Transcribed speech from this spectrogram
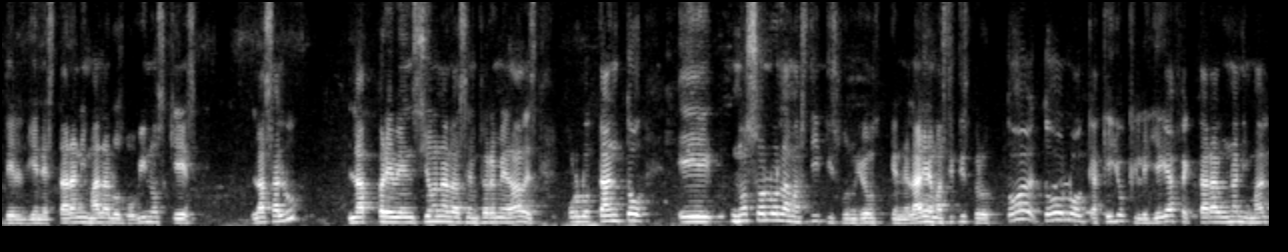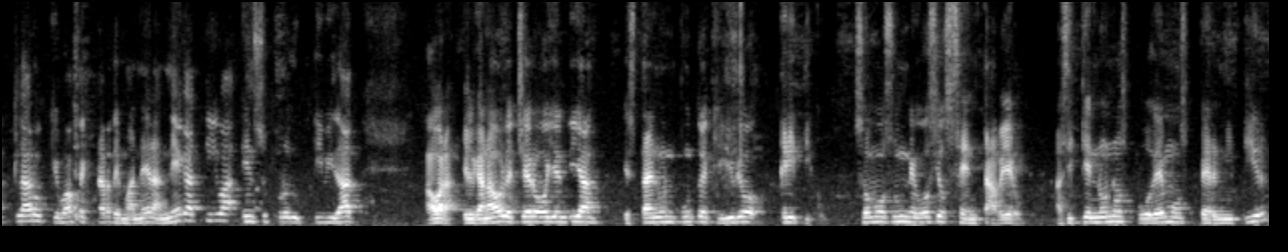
del bienestar animal a los bovinos, que es la salud la prevención a las enfermedades. Por lo tanto, eh, no solo la mastitis, pues en el área de mastitis, pero todo, todo lo, aquello que le llegue a afectar a un animal, claro que va a afectar de manera negativa en su productividad. Ahora, el ganado lechero hoy en día está en un punto de equilibrio crítico. Somos un negocio centavero, así que no nos podemos permitir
